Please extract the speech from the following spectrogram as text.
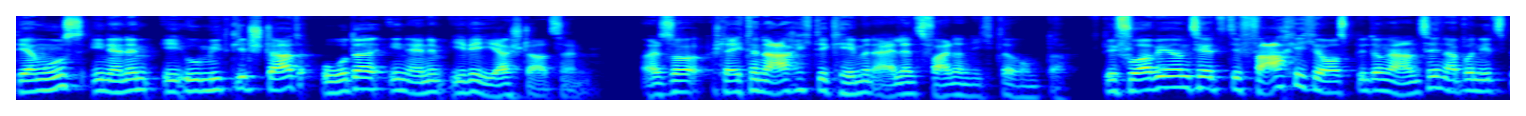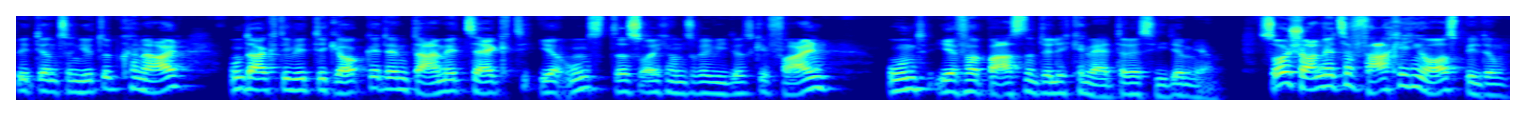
der muss in einem EU-Mitgliedstaat oder in einem EWR-Staat sein. Also schlechte Nachricht, die Cayman Islands fallen da nicht darunter. Bevor wir uns jetzt die fachliche Ausbildung ansehen, abonniert bitte unseren YouTube-Kanal und aktiviert die Glocke, denn damit zeigt ihr uns, dass euch unsere Videos gefallen und ihr verpasst natürlich kein weiteres Video mehr. So, schauen wir zur fachlichen Ausbildung.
